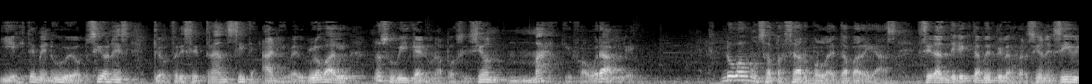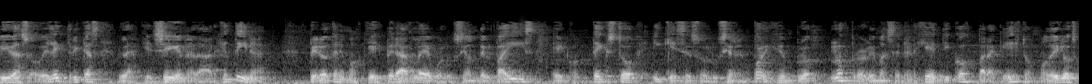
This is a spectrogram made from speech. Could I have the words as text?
y este menú de opciones que ofrece Transit a nivel global nos ubica en una posición más que favorable. No vamos a pasar por la etapa de gas, serán directamente las versiones híbridas o eléctricas las que lleguen a la Argentina, pero tenemos que esperar la evolución del país, el contexto y que se solucionen, por ejemplo, los problemas energéticos para que estos modelos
